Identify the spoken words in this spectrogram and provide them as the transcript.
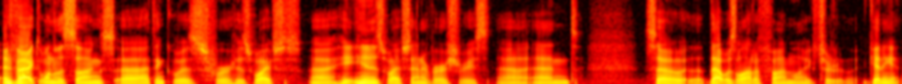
in fact, one of the songs uh, I think was for his wife's uh, he, and his wife's anniversaries. Uh, and so that was a lot of fun. Like sort of getting it,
